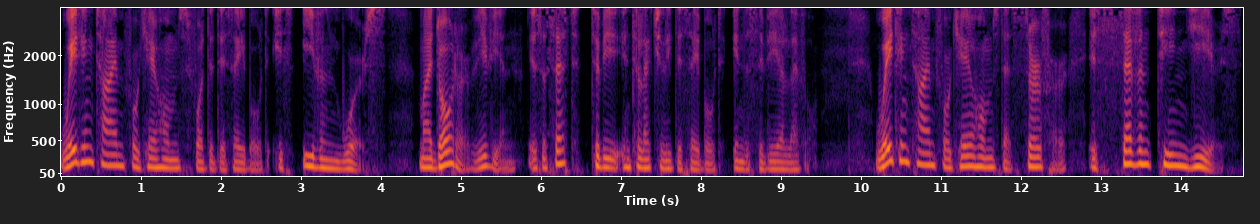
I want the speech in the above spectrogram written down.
Waiting time for care homes for the disabled is even worse. My daughter, Vivian, is assessed to be intellectually disabled in the severe level. Waiting time for care homes that serve her is 17 years.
